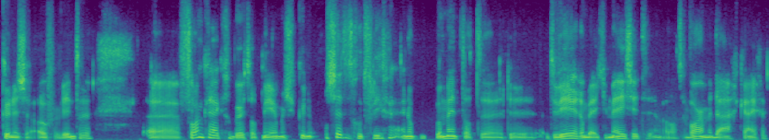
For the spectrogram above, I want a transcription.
kunnen ze overwinteren. Eh, Frankrijk gebeurt wat meer, maar ze kunnen ontzettend goed vliegen. En op het moment dat eh, de, het weer een beetje meezit en we wat warme dagen krijgen,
